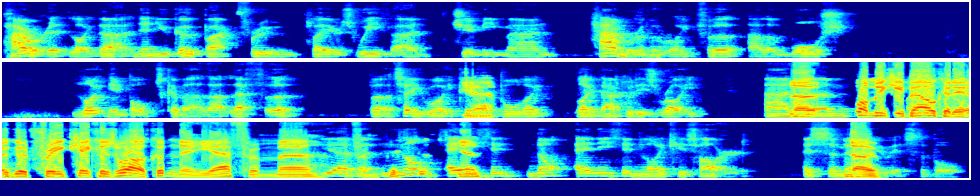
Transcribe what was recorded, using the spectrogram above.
power it like that. And then you go back through players we've had: Jimmy Mann, hammer of a right foot. Alan Walsh, lightning bolts come out of that left foot. But I'll tell you what, he can yeah. hit a ball like, like that with his right. And, no. um, well, Mickey Bell could hit a good free kick as well, couldn't he? Yeah, from uh, yeah, but from not anything, yeah. not anything like his hard as Semenyo no. hits the ball.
